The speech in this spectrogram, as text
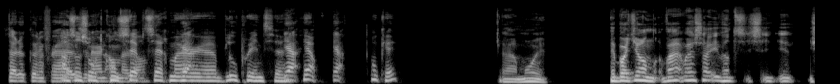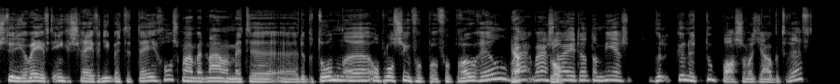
zouden kunnen Als verhuizen een soort naar een ander concept, zeg maar, eh, blueprint. eh. Ja, ja. ja. Oké. Ja, mooi. Hey Bart-Jan, waar, waar zou je, want je Studio W heeft ingeschreven niet met de tegels, maar met name met de, eh, de betonoplossing voor, voor ProRail. Ja, waar waar zou je dat dan meer kunnen toepassen wat jou betreft?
